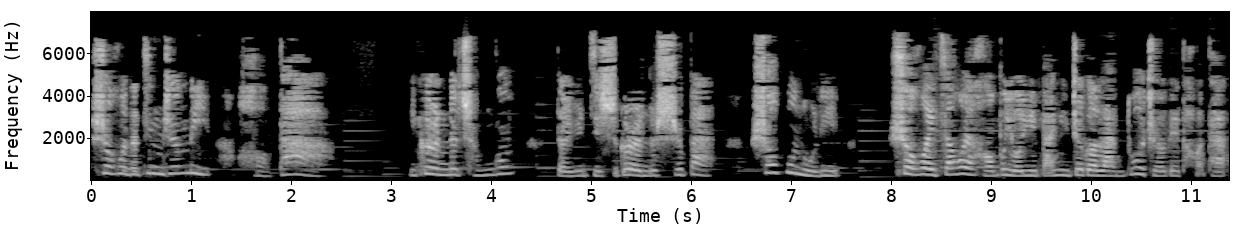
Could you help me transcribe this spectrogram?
社会的竞争力好大。一个人的成功等于几十个人的失败，稍不努力，社会将会毫不犹豫把你这个懒惰者给淘汰。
